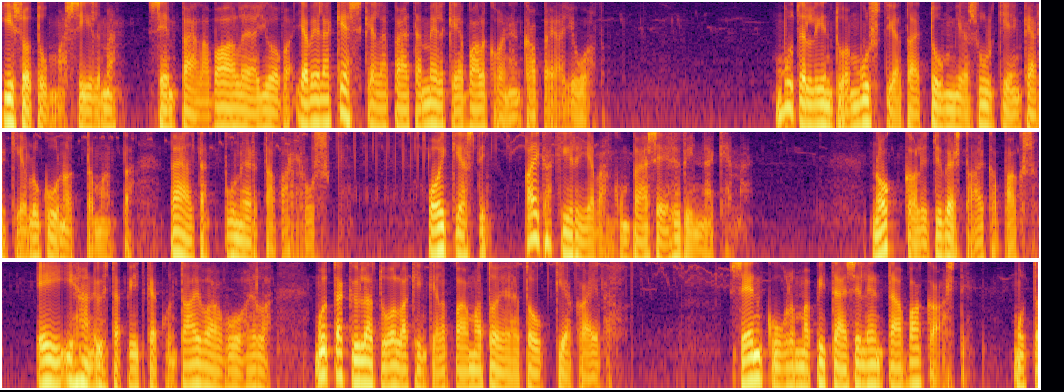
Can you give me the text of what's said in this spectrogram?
Iso tumma silmä, sen päällä vaalea juova ja vielä keskellä päätä melkein valkoinen kapea juova. Muuten lintu on mustia tai tummia sulkien kärkiä lukuun ottamatta, päältä punertavan ruske. Oikeasti aika kirjava, kun pääsee hyvin näkemään. Nokka oli tyvestä aika paksu. Ei ihan yhtä pitkä kuin taivaanvuohella, mutta kyllä tuollakin kelpaa matoja ja toukkia kaivella. Sen kuulemma pitäisi lentää vakaasti, mutta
